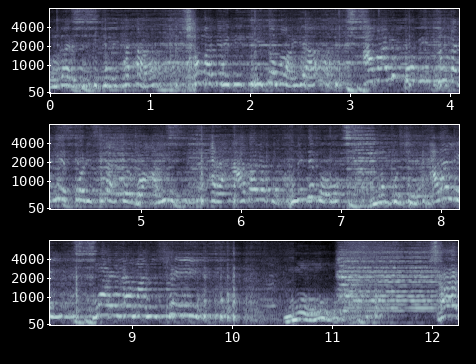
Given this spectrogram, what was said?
গঙ্গার বুকে জমে থাকা সমাজের বিকৃত ময়লা আমার পবিত্রতা দিয়ে পরিষ্কার করব আমি। আর আদালতে খুলে দেব মুখোশের আড়ালেই ময়লা মানুষের। মুখ স্যার,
